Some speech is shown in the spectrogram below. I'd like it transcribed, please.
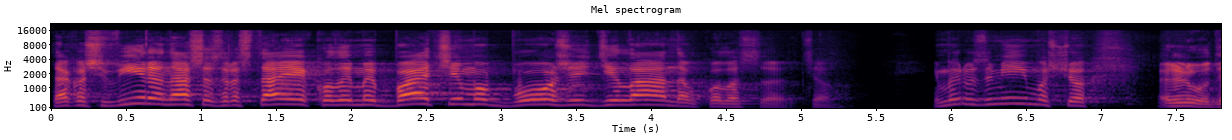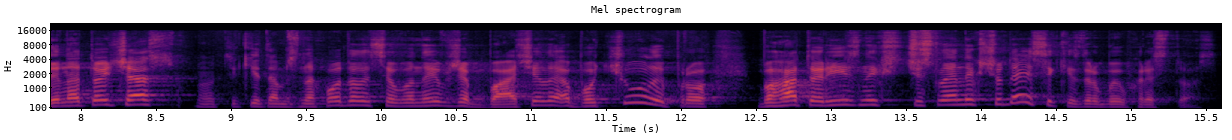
Також віра наша зростає, коли ми бачимо Божі діла навколо цього. І ми розуміємо, що люди на той час, які там знаходилися, вони вже бачили або чули про багато різних численних чудес, які зробив Христос.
